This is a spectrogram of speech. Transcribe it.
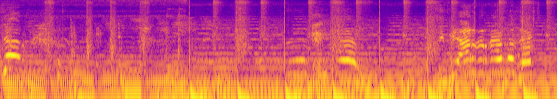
ajar. Di VR karena apa, Zek?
